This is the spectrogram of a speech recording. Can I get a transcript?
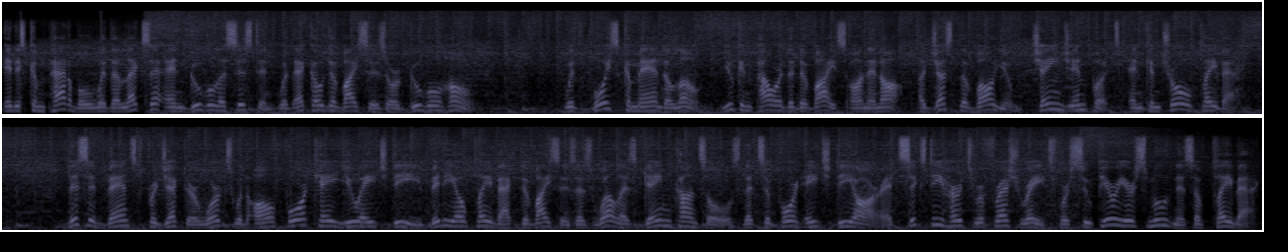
It is compatible with Alexa and Google Assistant with Echo devices or Google Home. With voice command alone, you can power the device on and off, adjust the volume, change inputs, and control playback. This advanced projector works with all 4K UHD video playback devices as well as game consoles that support HDR at 60 Hz refresh rates for superior smoothness of playback.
